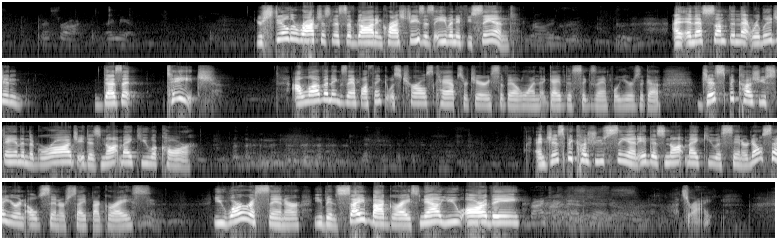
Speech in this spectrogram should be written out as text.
You're still the righteousness of God in Christ Jesus, even if you sinned. And, and that's something that religion doesn't teach. I love an example. I think it was Charles Capps or Jerry Savelle one that gave this example years ago. Just because you stand in the garage, it does not make you a car. And just because you sin, it does not make you a sinner. Don't say you're an old sinner saved by grace. You were a sinner, you've been saved by grace, now you are the. That's right.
